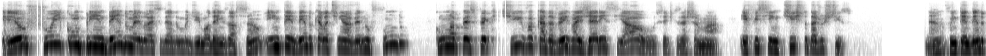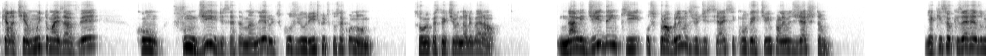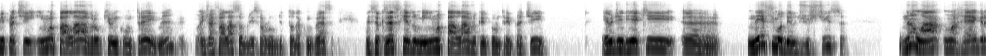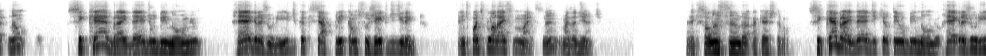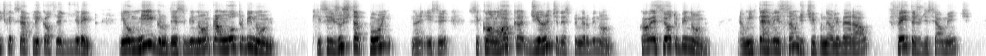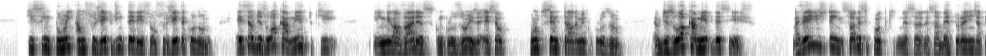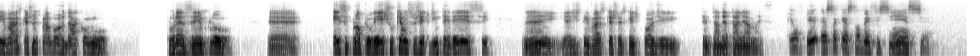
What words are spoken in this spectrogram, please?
eu fui compreendendo melhor essa ideia de modernização e entendendo que ela tinha a ver, no fundo, com uma perspectiva cada vez mais gerencial, se a gente quiser chamar, eficientista da justiça. Né? Fui entendendo que ela tinha muito mais a ver com fundir, de certa maneira, o discurso jurídico e o discurso econômico, sob uma perspectiva neoliberal na medida em que os problemas judiciais se convertiam em problemas de gestão. E aqui, se eu quiser resumir para ti em uma palavra o que eu encontrei, né? A gente vai falar sobre isso ao longo de toda a conversa, mas se eu quisesse resumir em uma palavra o que eu encontrei para ti, eu diria que uh, nesse modelo de justiça não há uma regra, não se quebra a ideia de um binômio regra jurídica que se aplica a um sujeito de direito. A gente pode explorar isso mais, né? mais adiante. É que só lançando a questão. Se quebra a ideia de que eu tenho o binômio regra jurídica que se aplica ao sujeito de direito. E eu migro desse binômio para um outro binômio, que se justapõe né, e se, se coloca diante desse primeiro binômio. Qual é esse outro binômio? É uma intervenção de tipo neoliberal, feita judicialmente, que se impõe a um sujeito de interesse, a um sujeito econômico. Esse é o deslocamento que em meio a várias conclusões, esse é o ponto central da minha conclusão. É o deslocamento desse eixo. Mas aí a gente tem, só nesse ponto, nessa, nessa abertura, a gente já tem várias questões para abordar, como, por exemplo, é, esse próprio eixo, o que é um sujeito de interesse, né? Uhum. E, e, a gente tem várias questões que a gente pode tentar detalhar mais. Eu, essa questão da eficiência,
